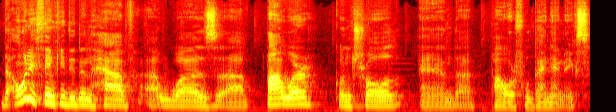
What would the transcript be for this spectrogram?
The only thing it didn't have uh, was uh, power, control and uh, powerful dynamics.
